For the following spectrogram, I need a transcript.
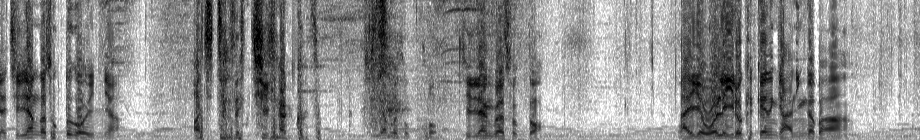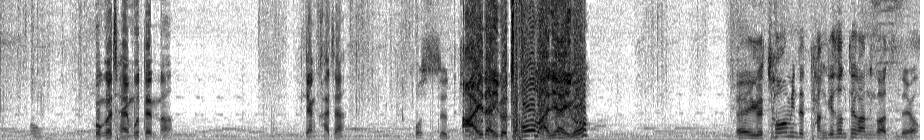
야 질량과 속도가 어딨냐 아 진짜 내 질량과 속도 질량과 속도. 질량과 속도 아 이게 원래 이렇게 깨는 게 아닌가 봐 어? 뭔가 잘못됐나? 그냥 가자 코스. 아니다 이거 처음 아니야 이거? 예 이거 처음인데 단계 선택하는 것 같은데요?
